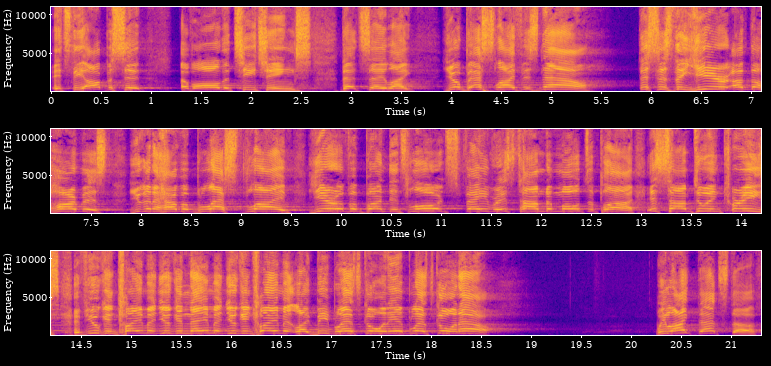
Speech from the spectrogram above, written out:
It's the opposite of all the teachings that say, like, your best life is now. This is the year of the harvest. You're gonna have a blessed life, year of abundance, Lord's favor. It's time to multiply, it's time to increase. If you can claim it, you can name it, you can claim it like be blessed going in, blessed going out. We like that stuff.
